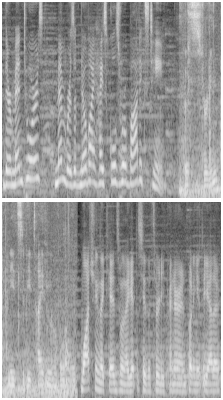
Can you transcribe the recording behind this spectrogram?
Their mentors, members of Novi High School's robotics team. This string needs to be tightened all the way. Watching the kids when they get to see the 3D printer and putting it together,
